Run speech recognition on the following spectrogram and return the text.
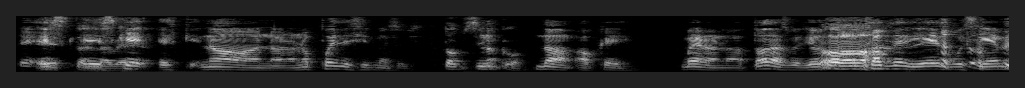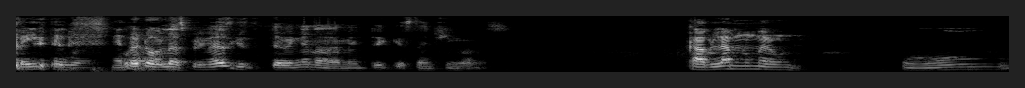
Es, Esta es es la que, verga. es que, no, no, no, no puedes decirme eso. top No, 5? no, ok. Bueno, no, todas, güey. Yo Oh. tengo un top de 10, güey, 100, 20, güey. Neta. Bueno, las primeras que te vengan a la mente que están chingonas. Kablam número uno. Uh,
